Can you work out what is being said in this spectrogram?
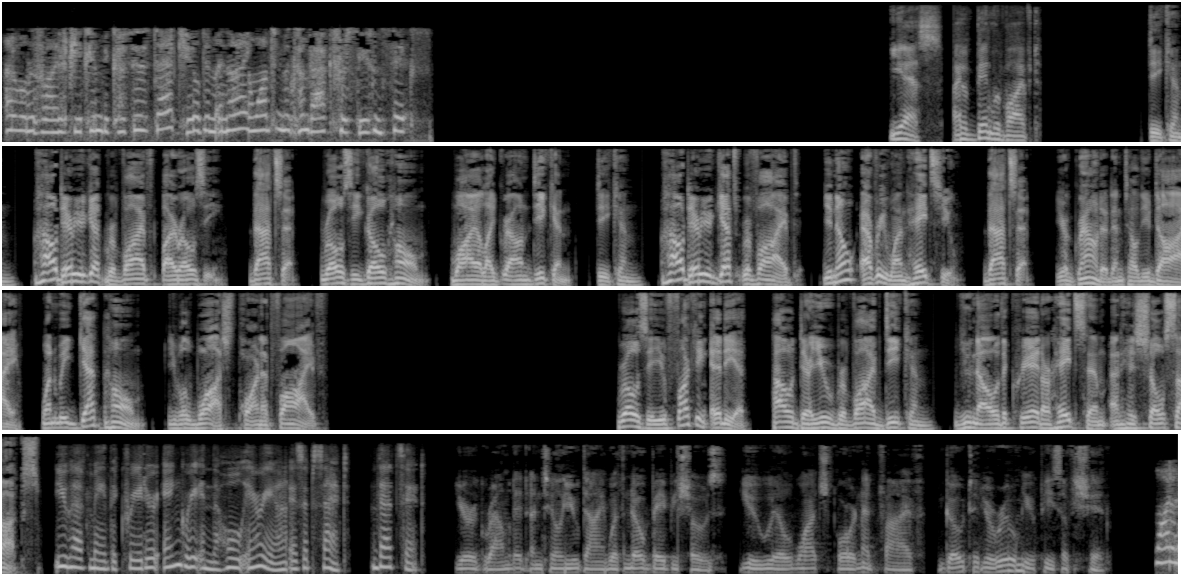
I will revive Deacon because his dad killed him and I want him to come back for season 6. Yes, I have been revived. Deacon, how dare you get revived by Rosie? That's it. Rosie go home, while I ground Deacon. Deacon, how dare you get revived? You know everyone hates you. That's it. You're grounded until you die. When we get home, you will watch porn at 5. Rosie you fucking idiot, how dare you revive Deacon? You know the creator hates him and his show sucks. You have made the creator angry and the whole area is upset. That's it. You're grounded until you die with no baby shows. You will watch porn at 5. Go to your room you piece of shit. What?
